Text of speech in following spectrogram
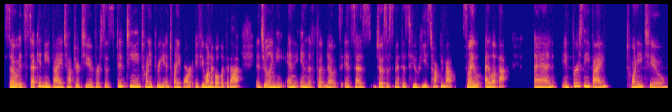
So it's Second Nephi chapter 2, verses 15, 23, and 24. If you want to go look at that, it's really neat. And in the footnotes, it says Joseph Smith is who he's talking about. So I, I love that. And in First Nephi 22,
